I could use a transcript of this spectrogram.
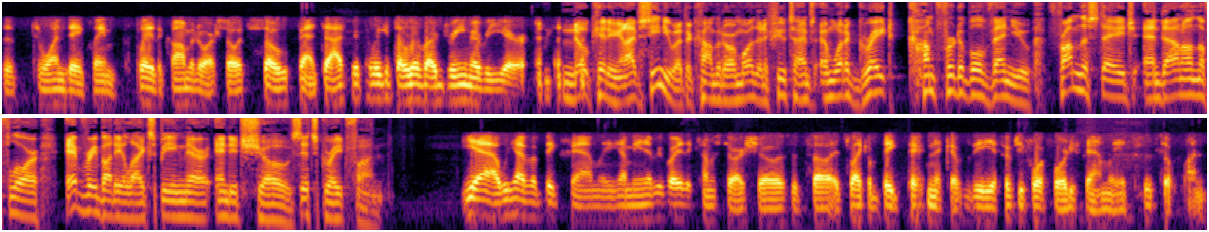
to, to one day play play the Commodore. So it's so fantastic. We get to live our dream every year. no kidding. And I've seen you at the Commodore more than a few times. And what a great, comfortable venue from the stage and down on the floor. Everybody likes being there, and it shows. It's great fun. Yeah, we have a big family. I mean, everybody that comes to our shows, it's uh, it's like a big picnic of the 5440 family. It's it's so fun.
